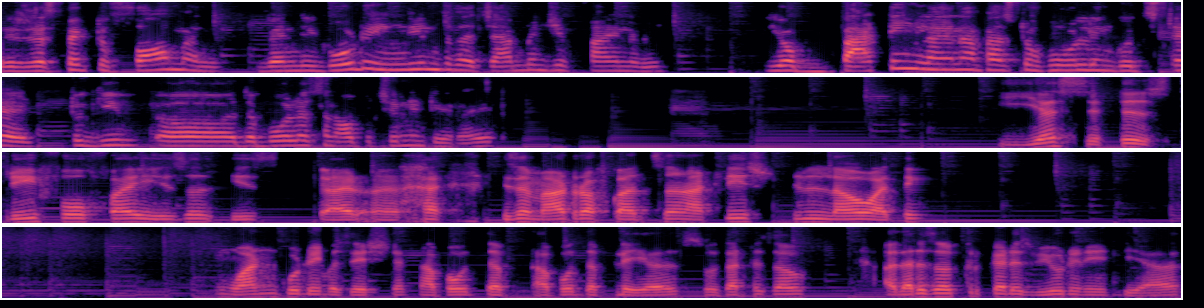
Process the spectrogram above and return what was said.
with respect to form. And when we go to England for the championship final, your batting lineup has to hold in good stead to give uh, the bowlers an opportunity, right? Yes, it is. Three, four, five is a is is a matter of concern. At least till now, I think one good conversation about the about the players. So that is how uh, that is how cricket is viewed in India.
